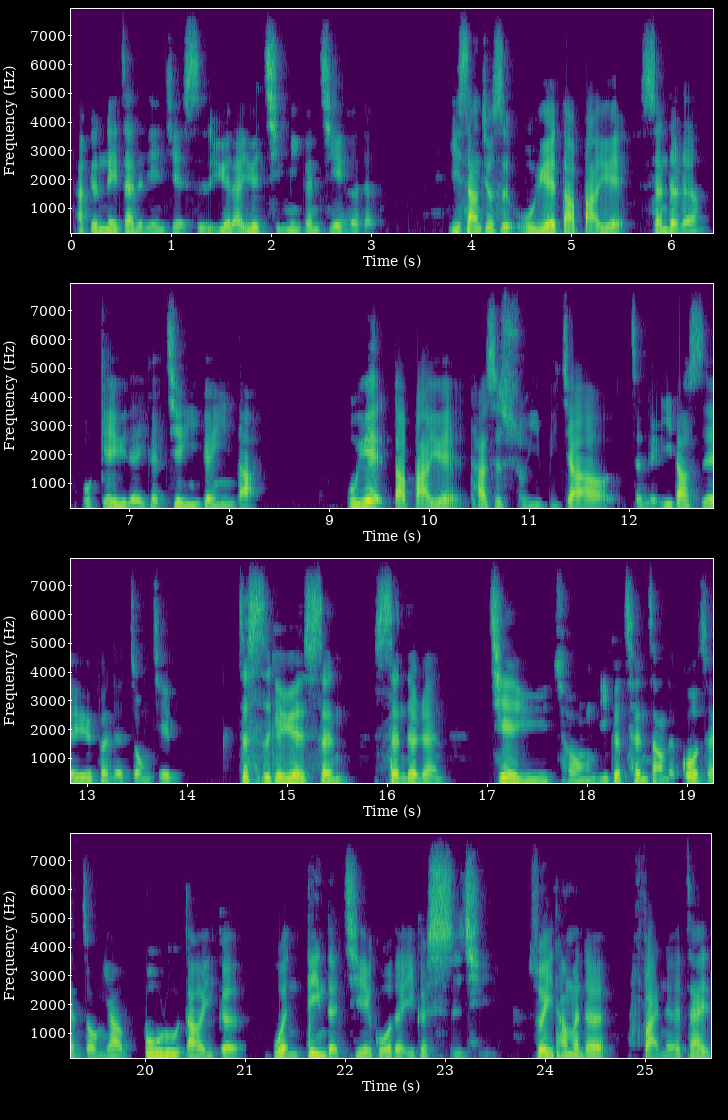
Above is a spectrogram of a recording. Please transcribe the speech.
他跟内在的连接是越来越紧密跟结合的。以上就是五月到八月生的人，我给予的一个建议跟引导。五月到八月，它是属于比较整个一到十二月份的中间，这四个月生生的人，介于从一个成长的过程中，要步入到一个稳定的结果的一个时期，所以他们的反而在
